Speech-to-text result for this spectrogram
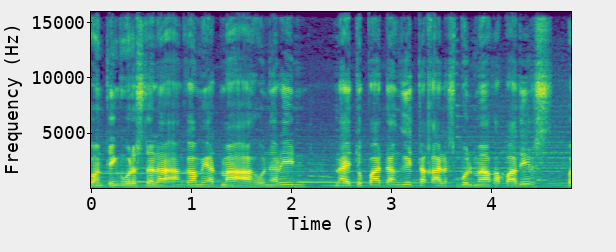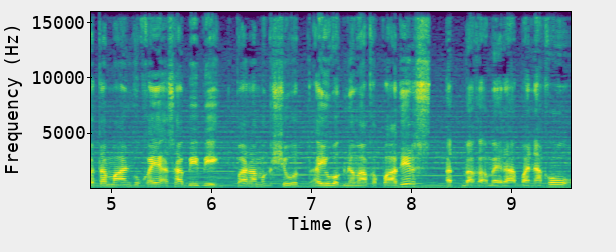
Konting oras na lang kami at maahon na rin. Na ito pa danggit, nakalasbol mga kapaders. Patamaan ko kaya sa bibig para mag-shoot ay wag na mga kapaders. At baka mahirapan ako.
